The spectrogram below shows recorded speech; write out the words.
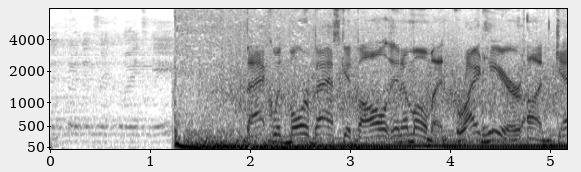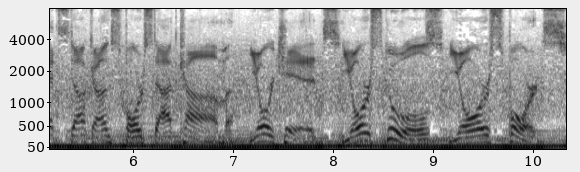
Back with more basketball in a moment, right here on GetStuckOnSports.com. Your kids, your schools, your sports.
